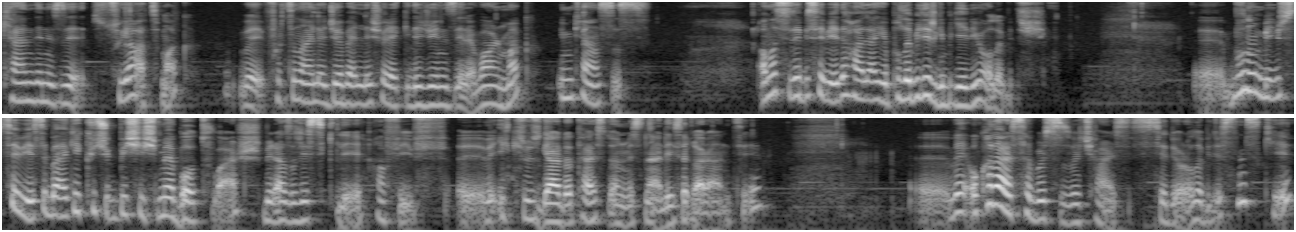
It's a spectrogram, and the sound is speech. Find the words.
kendinizi suya atmak ve fırtınayla cebelleşerek gideceğiniz yere varmak imkansız. Ama size bir seviyede hala yapılabilir gibi geliyor olabilir. Ee, bunun bir üst seviyesi belki küçük bir şişme bot var. Biraz riskli, hafif e, ve ilk rüzgarda ters dönmesi neredeyse garanti. Ee, ve o kadar sabırsız ve çaresiz hissediyor olabilirsiniz ki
